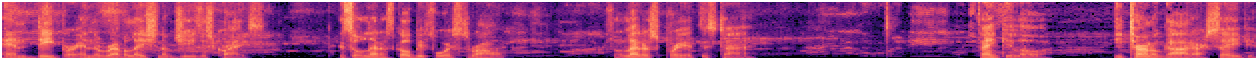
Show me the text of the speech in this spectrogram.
and deeper in the revelation of Jesus Christ. And so let us go before his throne. So let us pray at this time. Thank you, Lord. Eternal God, our Savior,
